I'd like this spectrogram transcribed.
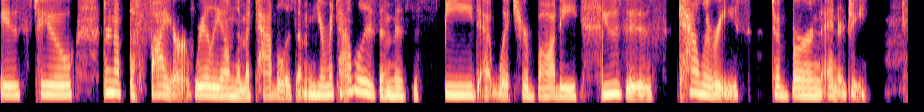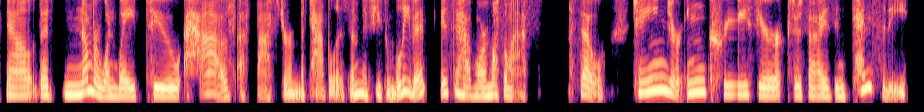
is to turn up the fire really on the metabolism. Your metabolism is the speed at which your body uses calories to burn energy. Now, the number one way to have a faster metabolism, if you can believe it, is to have more muscle mass. So, change or increase your exercise intensity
